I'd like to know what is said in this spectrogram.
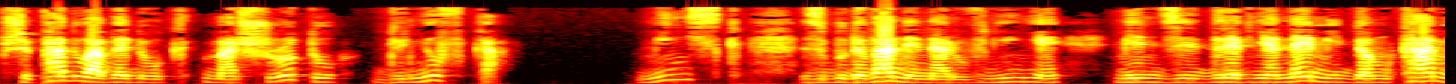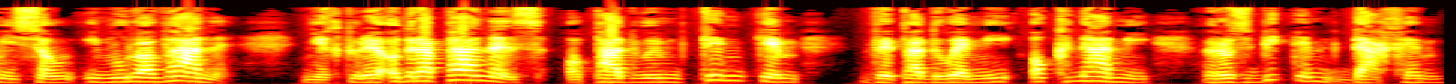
przypadła według marszrutu dniówka. Mińsk, zbudowany na równinie, między drewnianymi domkami są i murowane, niektóre odrapane z opadłym tynkiem, wypadłymi oknami, rozbitym dachem,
